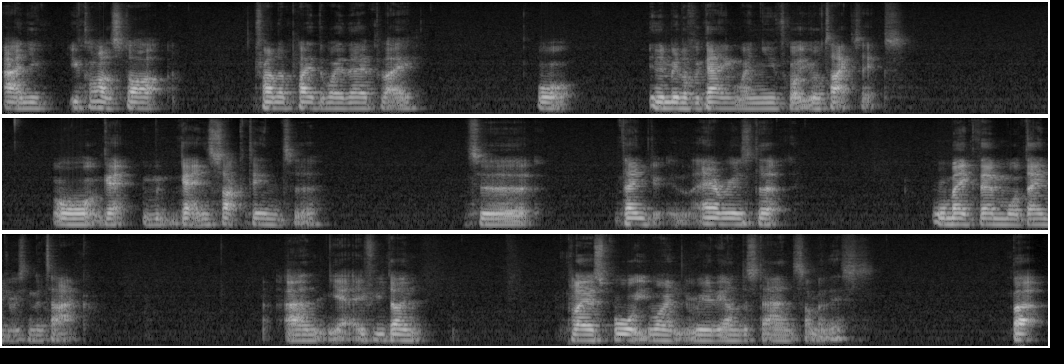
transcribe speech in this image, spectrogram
and you you can't start trying to play the way they play, or in the middle of a game when you've got your tactics, or get getting sucked into to areas that will make them more dangerous in attack. And yeah, if you don't play a sport, you won't really understand some of this. But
